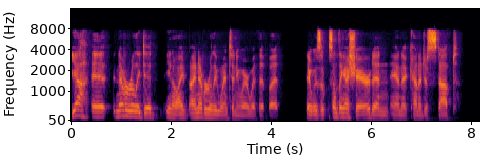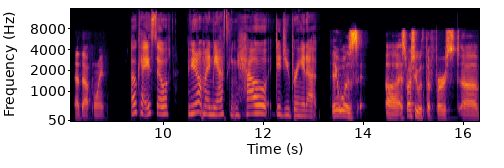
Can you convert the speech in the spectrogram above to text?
yeah, it never really did. You know, I I never really went anywhere with it, but it was something I shared, and and it kind of just stopped at that point. Okay. So if you don't mind me asking, how did you bring it up? It was, uh, especially with the first uh,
